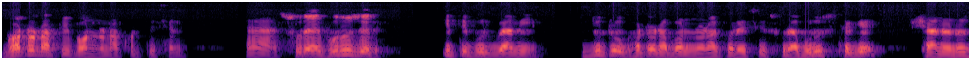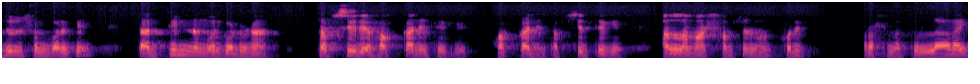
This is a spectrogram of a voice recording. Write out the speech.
ঘটনাটি বর্ণনা করতেছেন। হ্যাঁ সুরায় বুরুজের ইতিপূর্বে আমি দুটো ঘটনা বর্ণনা করেছি সুরা বুরুজ থেকে, শান নজরুল সম্পর্কে। তার তিন নম্বর ঘটনা তফসিরে হক্কানি থেকে, হক্কানি তাফসির থেকে আল্লামা শামসুল হক ফরিদ রহমতুল্লাহ আলাই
